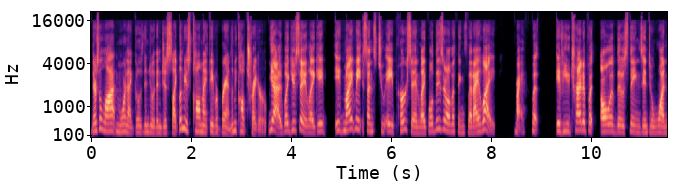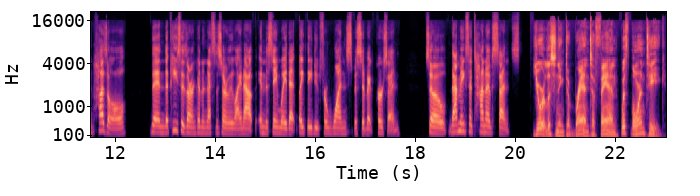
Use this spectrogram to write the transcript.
There's a lot more that goes into it than just like, let me just call my favorite brand. Let me call Trigger. Yeah, like you're saying, like it it might make sense to a person, like, well, these are all the things that I like. Right. But if you try to put all of those things into one puzzle, then the pieces aren't going to necessarily line up in the same way that like they do for one specific person. So that makes a ton of sense. You're listening to Brand to Fan with Lauren Teague.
